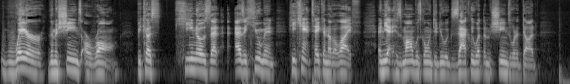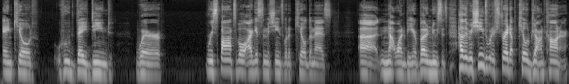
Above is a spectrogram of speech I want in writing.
where the machines are wrong because he knows that as a human, he can't take another life. And yet his mom was going to do exactly what the machines would have done and killed who they deemed were responsible. I guess the machines would have killed them as uh, not wanting to be here, but a nuisance. How the machines would have straight up killed John Connor.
